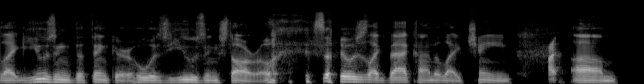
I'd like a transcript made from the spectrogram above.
like using the thinker who was using Starro. so it was like that kind of like chain. I- um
